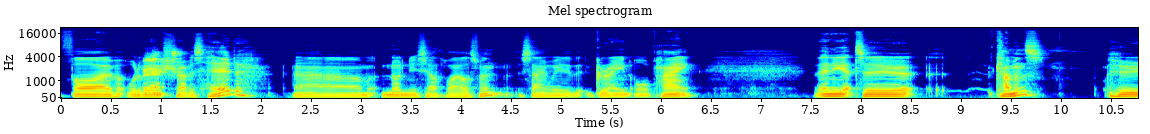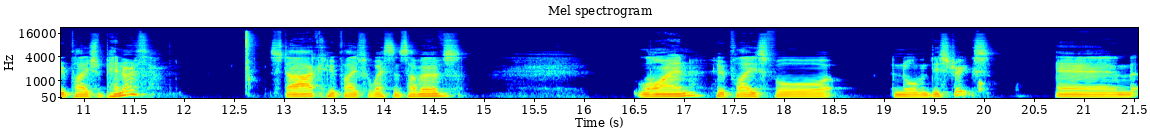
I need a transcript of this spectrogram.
Five would have been Correct. Travis Head, um, non New South Walesman. Same with Green or Paine. Then you get to Cummins, who plays for Penrith. Starc, who plays for Western Suburbs. Lyon, who plays for Northern Districts. And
